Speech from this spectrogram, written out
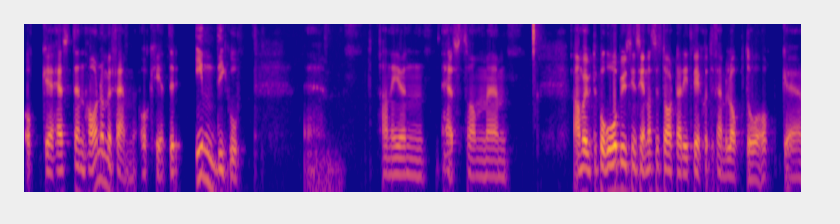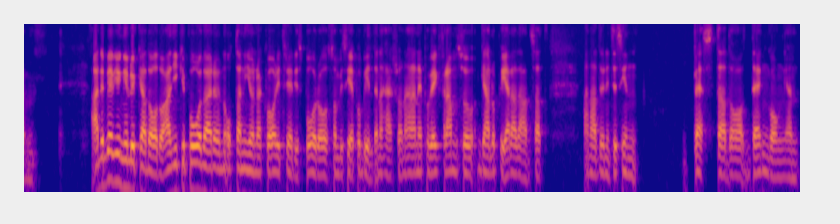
Och hästen har nummer fem och heter Indigo. Ehm, han är ju en häst som ehm, han var ute på Åby sin senaste start där i ett V75-lopp då och ehm, ja, det blev ju ingen lyckad dag då. Han gick ju på där en 800-900 kvar i tredje spår och som vi ser på bilderna här så när han är på väg fram så galopperade han så att han hade inte sin bästa dag den gången.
